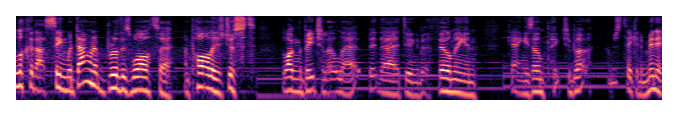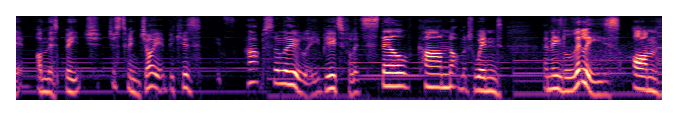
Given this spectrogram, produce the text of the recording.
look at that scene. We're down at Brothers Water and Paul is just along the beach a little bit there doing a bit of filming and getting his own picture. But I'm just taking a minute on this beach just to enjoy it because it's absolutely beautiful. It's still, calm, not much wind. And these lilies on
